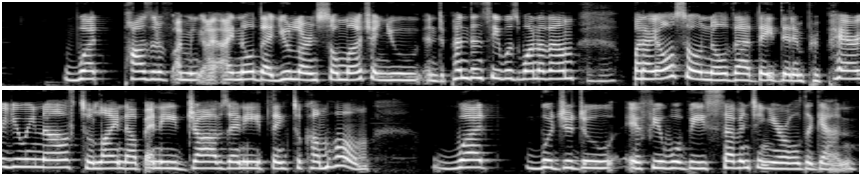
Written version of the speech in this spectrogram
what positive i mean I, I know that you learned so much and you independency was one of them Mhm. but i also know that they didn't prepare you enough to line up any jobs anything to come home what would you do if you will be 17 year old again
